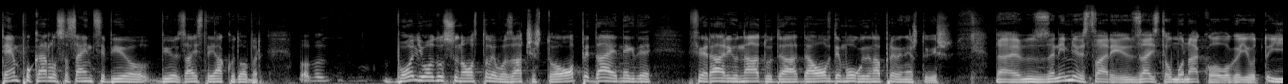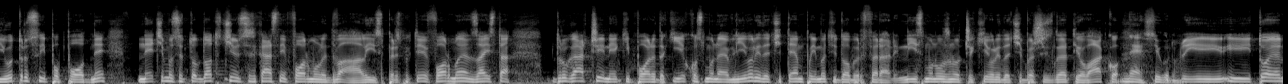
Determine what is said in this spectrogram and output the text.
tempo Carlosa Sainz je bio, bio zaista jako dobar. Bolji u odnosu na ostale vozače, što opet daje negde Ferrariju nadu da, da ovde mogu da naprave nešto više. Da, zanimljive stvari, zaista u Monako ovoga i jutro su i popodne. Nećemo se to, dotaćemo se kasnije Formule 2, ali iz perspektive Formule 1 zaista drugačiji neki poredak, iako smo najavljivali da će tempo imati dobar Ferrari. Nismo nužno očekivali da će baš izgledati ovako. Ne, sigurno. I, i to je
